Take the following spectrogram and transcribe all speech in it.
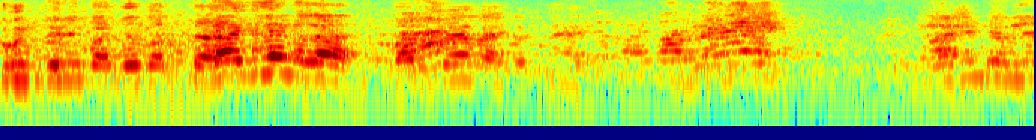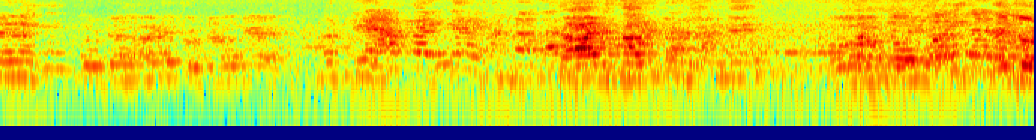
कोणतरी बंद बघता काय दिलं मला? हा मग सामान घेऊन येतो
